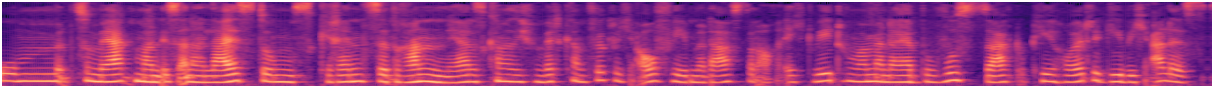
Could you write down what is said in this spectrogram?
um zu merken, man ist an einer Leistungsgrenze dran. Ja, das kann man sich vom Wettkampf wirklich aufheben. Da darf es dann auch echt wehtun, weil man da ja bewusst sagt, okay, heute gebe ich alles.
